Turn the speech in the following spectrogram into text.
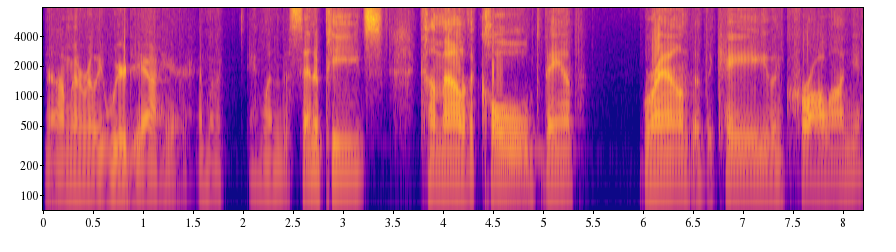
Now, I'm going to really weird you out here. I'm going to, and when the centipedes come out of the cold, damp ground of the cave and crawl on you,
